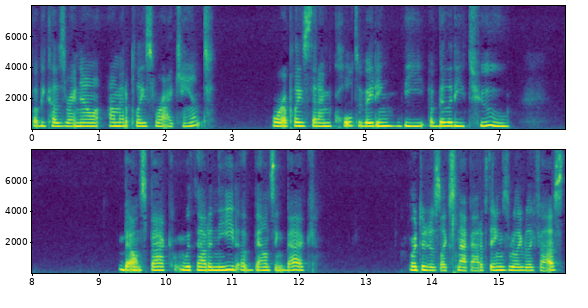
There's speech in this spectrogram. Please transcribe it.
But because right now I'm at a place where I can't, or a place that I'm cultivating the ability to bounce back without a need of bouncing back, or to just like snap out of things really, really fast.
